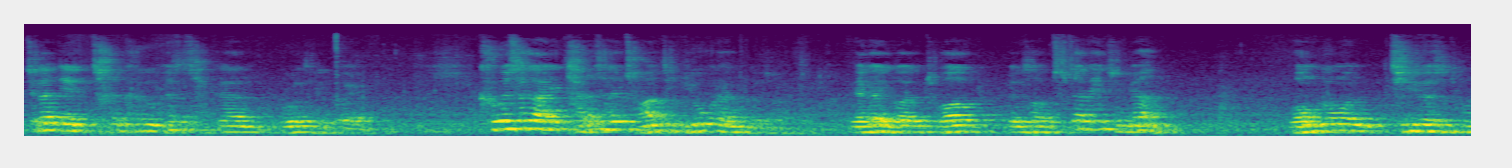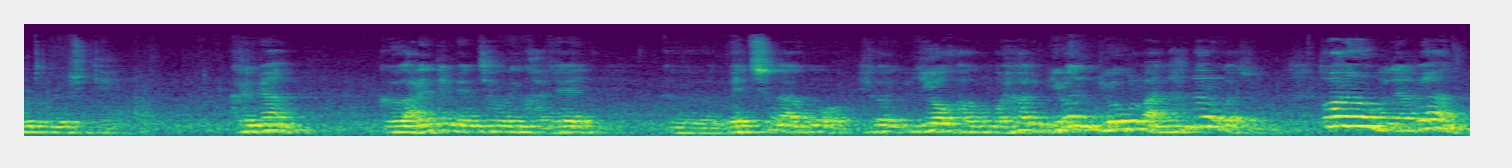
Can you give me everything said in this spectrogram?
제가 이제 그 회사 잠깐 보여드릴 거예요. 그 회사가 아닌 다른 사람이 저한테 유혹을 하는 거죠. 내가 이거 조합에서 투자를 해주면 원금은 뒤로 해서 돈을 돌려줄게. 그러면 그 R&D 멘토링 과제 그 매칭하고 이거 2억하고 뭐 해가지고 이런 유혹을 많이 한다는 거죠. 또 하나는 뭐냐면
